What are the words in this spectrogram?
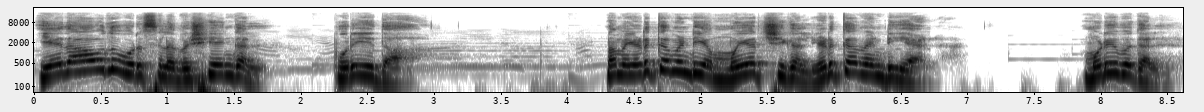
ஏதாவது ஒரு சில விஷயங்கள் புரியுதா? நம்ம எடுக்க வேண்டிய முயற்சிகள் எடுக்க வேண்டிய முடிவுகள்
